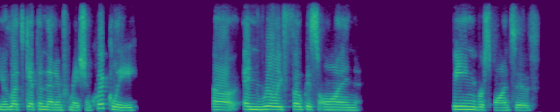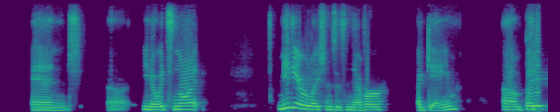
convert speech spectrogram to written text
you know let's get them that information quickly uh, and really focus on being responsive. And uh, you know it's not media relations is never a game um, but it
